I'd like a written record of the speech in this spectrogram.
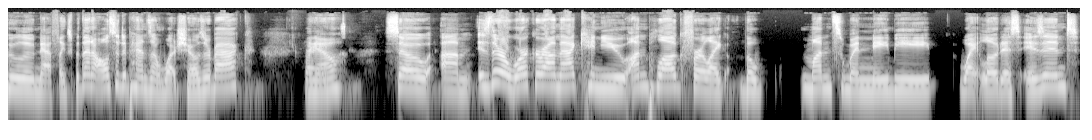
Hulu, Netflix. But then it also depends on what shows are back, right. you know? So, um, is there a work around that? Can you unplug for like the months when maybe White Lotus isn't,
